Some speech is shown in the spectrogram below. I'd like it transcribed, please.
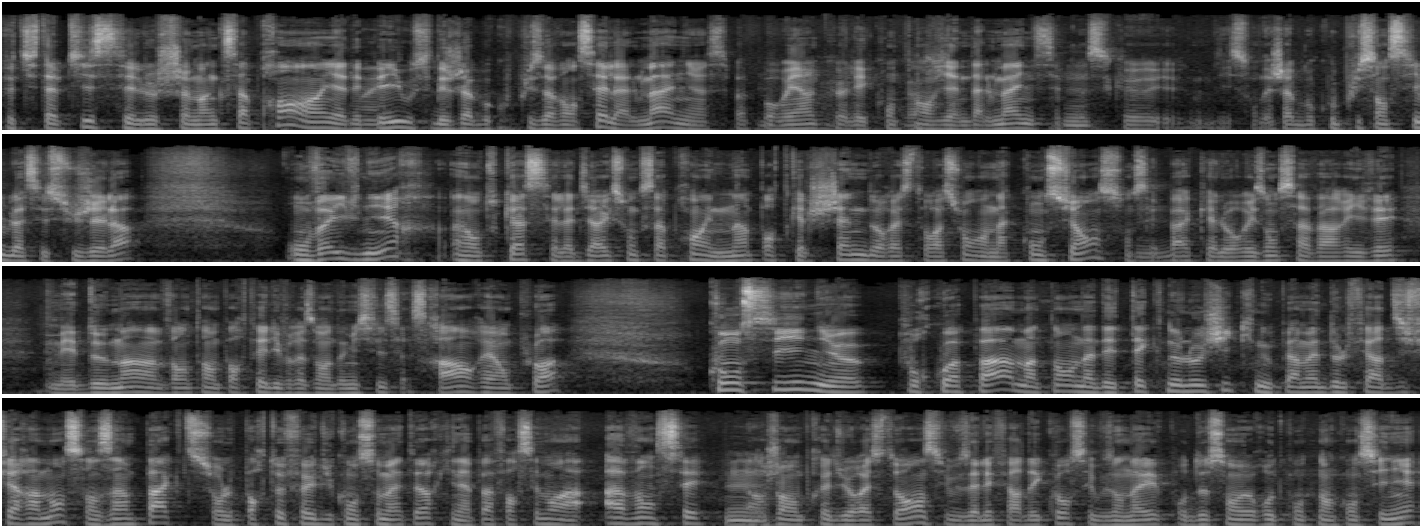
petit à petit, c'est le chemin que ça prend. Hein. Il y a des pays où c'est déjà beaucoup plus avancé. L'Allemagne, c'est pas pour rien que les contenants viennent d'Allemagne, c'est mmh. parce qu'ils sont déjà beaucoup plus sensibles à ces sujets-là. On va y venir. En tout cas, c'est la direction que ça prend et n'importe quelle chaîne de restauration en a conscience. On ne sait mhm. pas à quel horizon ça va arriver, mais demain, vente emportée, livraison à domicile, ça sera en réemploi. Consigne, pourquoi pas. Maintenant, on a des technologies qui nous permettent de le faire différemment, sans impact sur le portefeuille du consommateur qui n'a pas forcément à avancer mhm. l'argent auprès du restaurant. Si vous allez faire des courses et vous en avez pour 200 euros de contenant consigné,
